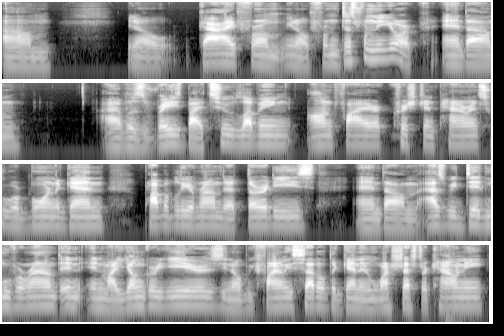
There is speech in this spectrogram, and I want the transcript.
um, you know, guy from, you know, from just from New York. And um, I was raised by two loving, on fire Christian parents who were born again, probably around their 30s and um, as we did move around in, in my younger years, you know, we finally settled again in Westchester County.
